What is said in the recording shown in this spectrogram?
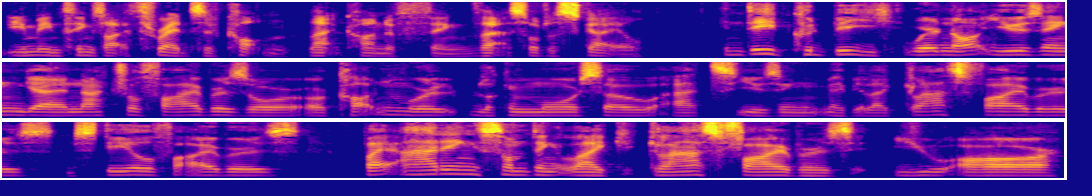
you mean things like threads of cotton, that kind of thing, that sort of scale? Indeed, could be. We're not using uh, natural fibres or, or cotton. We're looking more so at using maybe like glass fibres, steel fibres. By adding something like glass fibres, you are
